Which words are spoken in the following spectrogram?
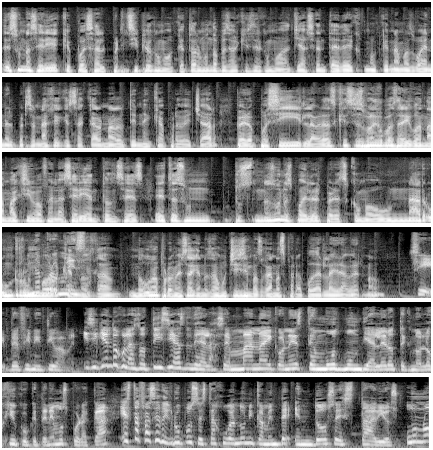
es una serie que pues al principio como que todo el mundo pensaba que ser como adyacente de como que nada más bueno, el personaje que sacaron ahora lo tienen que aprovechar, pero pues sí, la verdad es que se supone que va a salir Wanda Maximoff en la serie, entonces esto es un, pues no es un spoiler, pero es como un, un rumor que nos da, una promesa que nos da muchísimas ganas para poderla ir a ver, ¿no? Sí, definitivamente. Y siguiendo con las noticias de la semana y con este mood mundialero tecnológico que tenemos por acá, esta fase de grupos se está jugando únicamente en dos estadios. Uno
